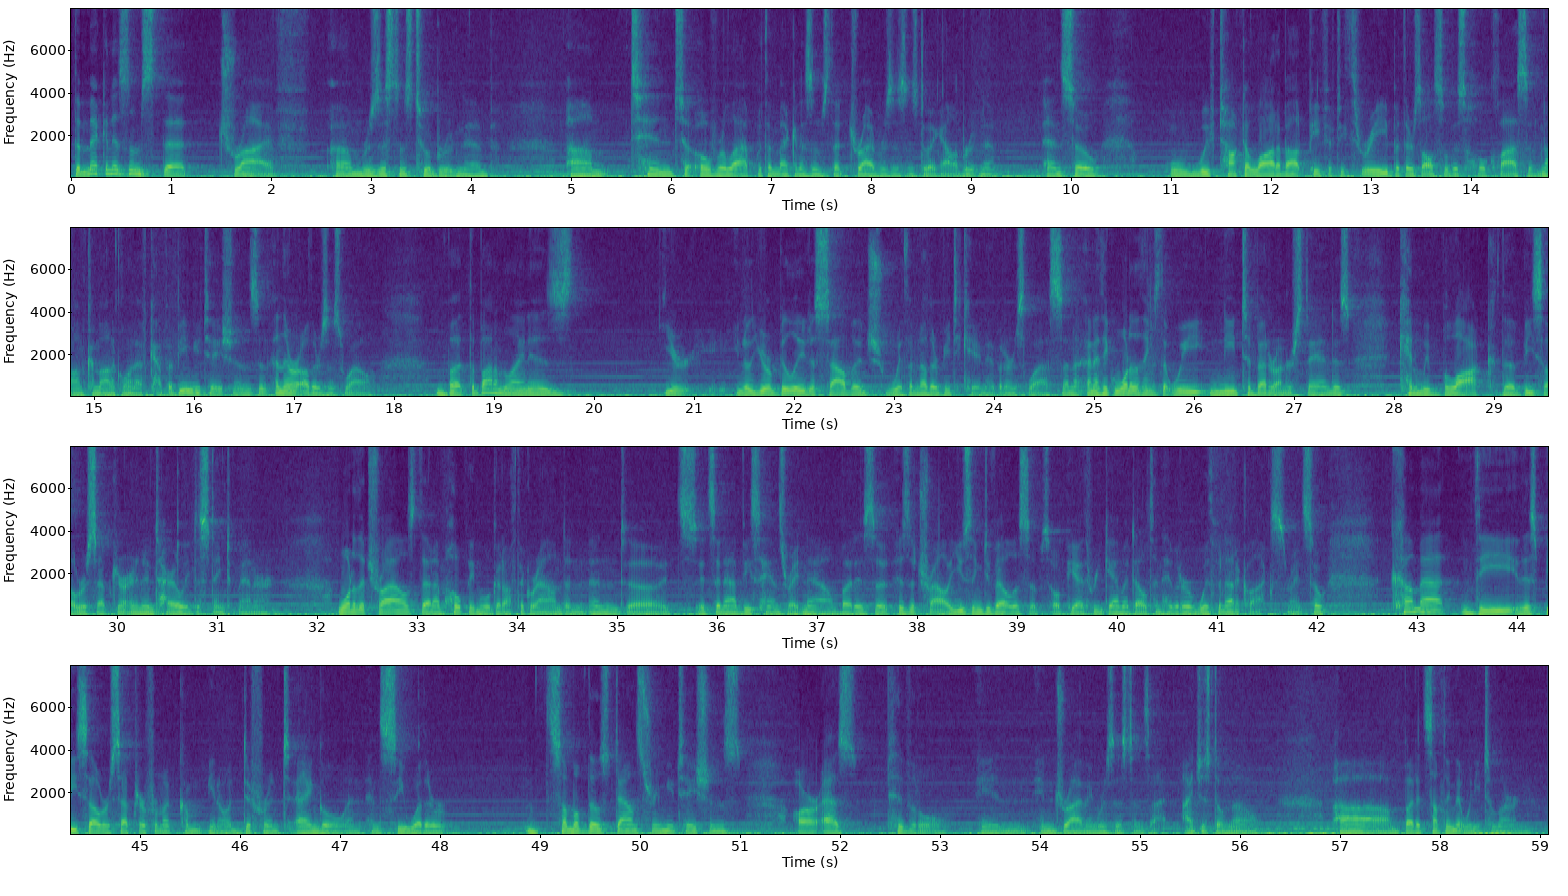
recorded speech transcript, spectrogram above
The mechanisms that drive um, resistance to ibrutinib um, tend to overlap with the mechanisms that drive resistance to acalabrutinib. And so we've talked a lot about P53, but there's also this whole class of non-canonical NF-kappa B mutations, and, and there are others as well. But the bottom line is your you know your ability to salvage with another BTK inhibitor is less. And, and I think one of the things that we need to better understand is can we block the B cell receptor in an entirely distinct manner? One of the trials that I'm hoping will get off the ground, and, and uh, it's it's in AbbVie's hands right now, but is a is a trial using duvelisib, so a PI3 gamma delta inhibitor with venetoclax, right? So come at the this B cell receptor from a you know a different angle and, and see whether some of those downstream mutations are as pivotal in, in driving resistance. I, I just don't know. Uh, but it's something that we need to learn.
